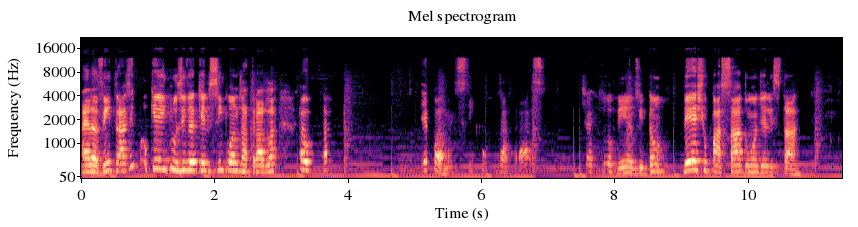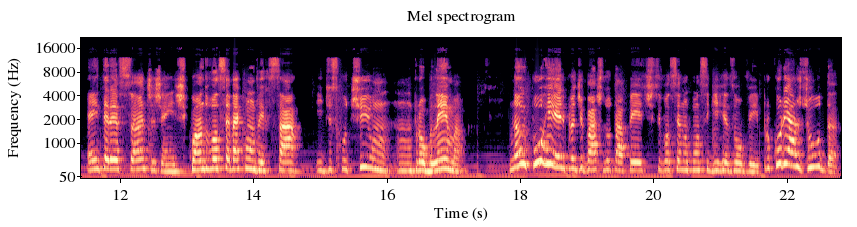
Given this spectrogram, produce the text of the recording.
aí ela vem e traz, e porque inclusive aqueles cinco anos atrás lá, eu, eu, epa, mas cinco anos atrás já resolvemos, então deixa o passado onde ele está. É interessante, gente, quando você vai conversar e discutir um, um problema, não empurre ele para debaixo do tapete se você não conseguir resolver. Procure ajuda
